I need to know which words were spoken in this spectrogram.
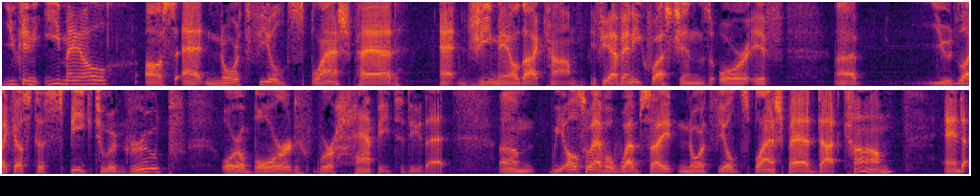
you can email us at northfieldsplashpad at gmail.com if you have any questions or if uh, you'd like us to speak to a group or a board, we're happy to do that. Um, we also have a website, northfieldsplashpad.com, and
